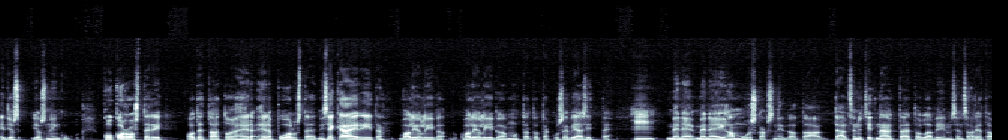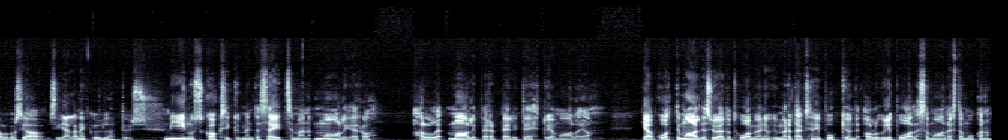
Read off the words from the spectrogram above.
että jos, jos niinku koko rosteri otetaan toi heidän, heidän puolustajat, niin sekään ei riitä valioliiga, valioliigaan, mutta tota, kun se vielä sitten hmm. menee, menee ihan murskaksi, niin tota, täältä se nyt sitten näyttää, että ollaan viimeisen sarjataulukossa ja siellä ne kyllä pysyy. Miinus 27 hmm. maaliero, alle maali per peli tehtyjä maaleja. Ja kun otti maalit ja syötöt huomioon, niin ymmärtääkseni pukki on ollut yli puolessa maaleista mukana.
